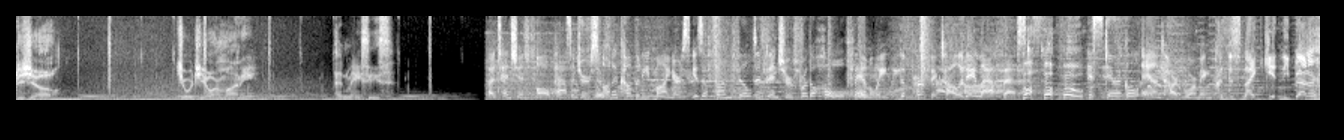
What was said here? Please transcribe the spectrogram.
Gio. Giorgio Armani. At Macy's. Attention, all passengers. Unaccompanied Minors is a fun-filled adventure for the whole family. The perfect holiday laugh fest. Hysterical and heartwarming. Could this night get any better?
